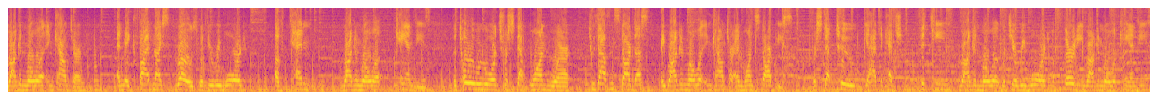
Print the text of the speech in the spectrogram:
Roggenrola encounter, and make 5 nice throws with your reward of 10 Roggenrola candies. The total rewards for step 1 were 2000 Stardust, a Roggenrola encounter, and one star piece. For step 2, you had to catch 15 Roggenrola with your reward of 30 Roggenrola candies.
